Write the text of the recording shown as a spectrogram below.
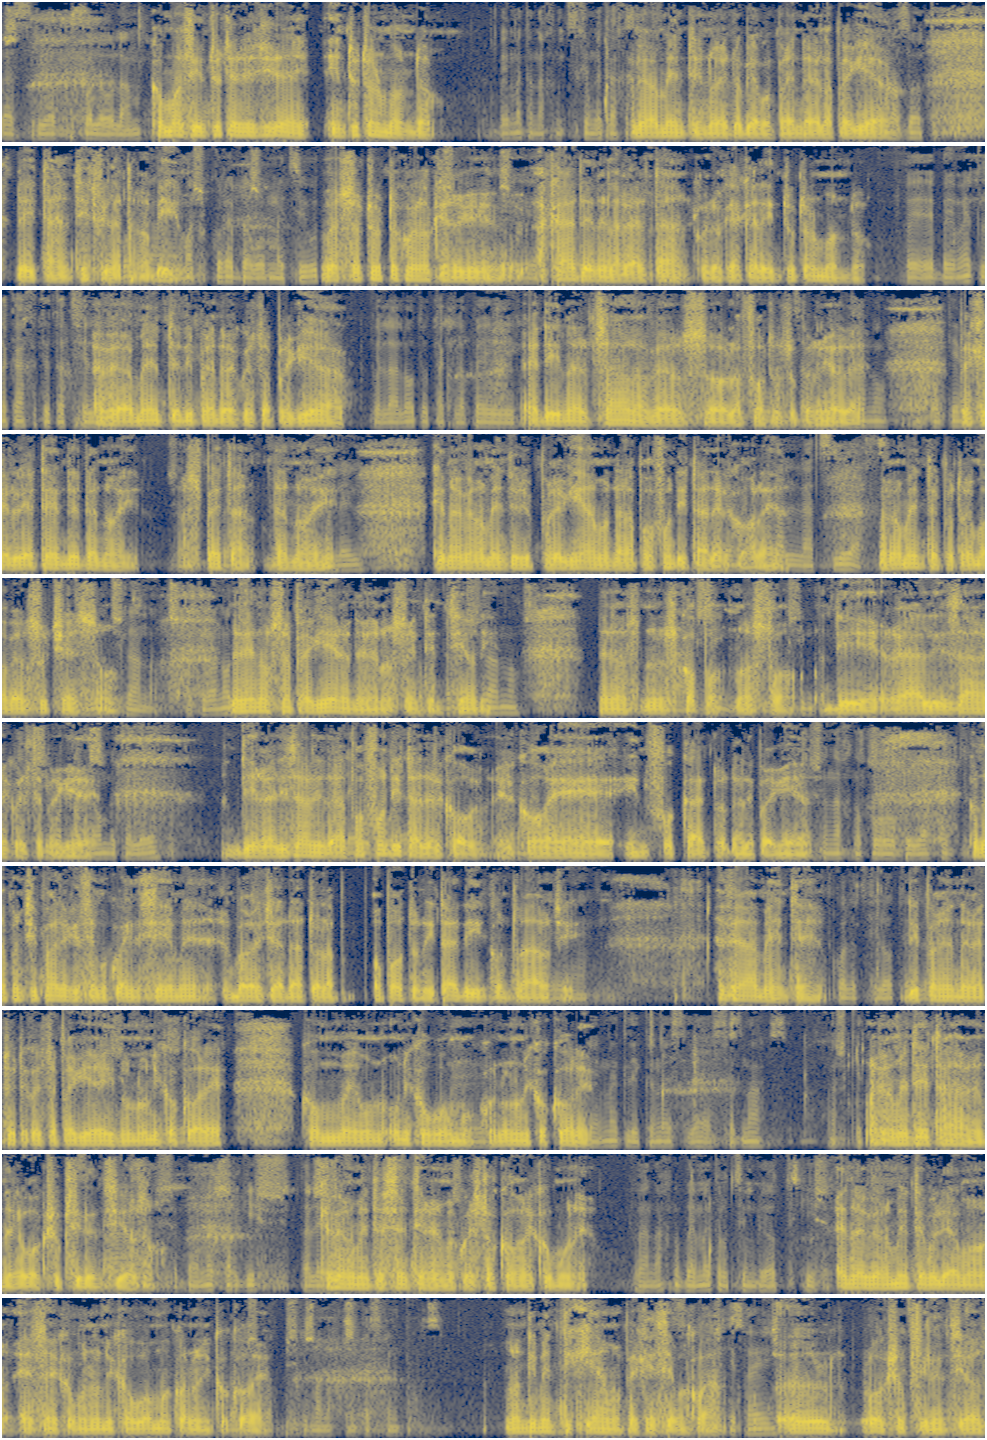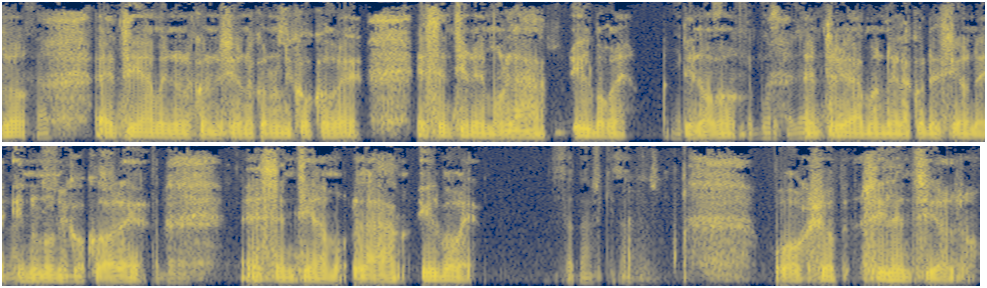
commossi in tutte le gire in tutto il mondo Veramente noi dobbiamo prendere la preghiera dei tanti Tfilat Rabim verso tutto quello che accade nella realtà, quello che accade in tutto il mondo. E veramente di prendere questa preghiera e di innalzarla verso la foto superiore perché lui attende da noi aspetta da noi che noi veramente preghiamo dalla profondità del cuore, veramente potremo avere successo nelle nostre preghiere, nelle nostre intenzioni, nello, nello scopo nostro di realizzare queste preghiere. di realizzarli dalla profondità del cuore. Il cuore è infuocato dalle preghiere. Cosa principale è che siamo qua insieme, il Bore ci ha dato l'opportunità di incontrarci veramente di prendere tutte queste preghiere in un unico cuore, come un unico uomo con un unico cuore veramente entrare nel workshop silenzioso, che veramente sentiremo questo cuore comune. E noi veramente vogliamo essere come un unico uomo con un unico cuore. Non dimentichiamo perché siamo qua. Il workshop silenzioso entriamo in una connessione con un unico cuore e sentiremo là il Bore. Di nuovo entriamo nella connessione in un unico cuore e sentiamo là il Bore. Workshop silenzioso.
